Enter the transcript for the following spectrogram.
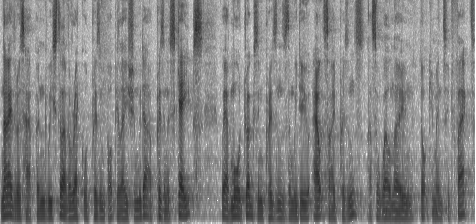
neither has happened. We still have a record prison population. We don't have prison escapes. We have more drugs in prisons than we do outside prisons. That's a well known, documented fact.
